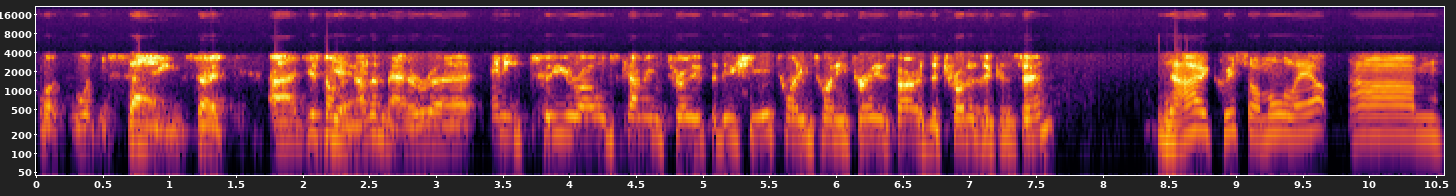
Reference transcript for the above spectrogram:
what, what you're saying. So, uh, just on Yeah. another matter, uh, any two-year-olds coming through for this year, 2023, as far as the trotters are concerned? No, Chris, I'm all out. Um,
